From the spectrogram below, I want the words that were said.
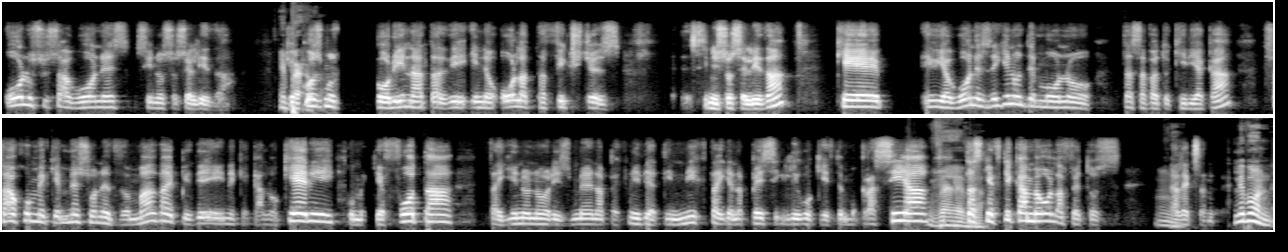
όλους τους αγώνες στην ισοσελίδα. Και ο κόσμος μπορεί να τα δει, είναι όλα τα fixtures στην ισοσελίδα και οι αγώνες δεν γίνονται μόνο τα Σαββατοκυριακά, θα έχουμε και μέσω εβδομάδα, επειδή είναι και καλοκαίρι, έχουμε και φώτα, θα γίνουν ορισμένα παιχνίδια τη νύχτα για να πέσει λίγο και η θερμοκρασία. Τα σκεφτήκαμε όλα φέτος. Ναι. Αλέξανδρε. Λοιπόν,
